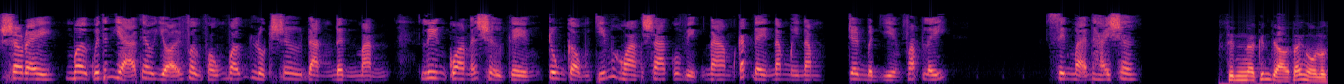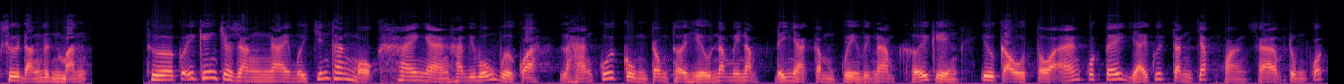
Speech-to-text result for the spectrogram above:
Sau đây, mời quý thính giả theo dõi phần phỏng vấn luật sư Đặng Đình Mạnh liên quan đến sự kiện Trung Cộng chiếm Hoàng Sa của Việt Nam cách đây 50 năm trên bình diện pháp lý. Xin mời anh Hải Sơn. Xin à, kính chào tái ngộ luật sư Đặng Đình Mạnh. Thưa có ý kiến cho rằng ngày 19 tháng 1 2024 vừa qua là hạn cuối cùng trong thời hiệu 50 năm để nhà cầm quyền Việt Nam khởi kiện yêu cầu tòa án quốc tế giải quyết tranh chấp Hoàng Sa với Trung Quốc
